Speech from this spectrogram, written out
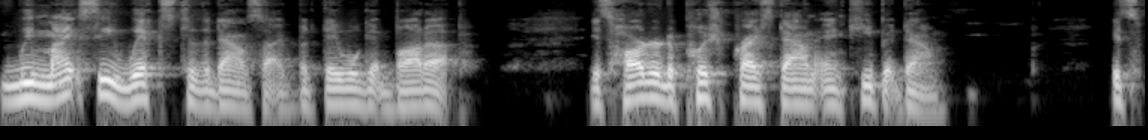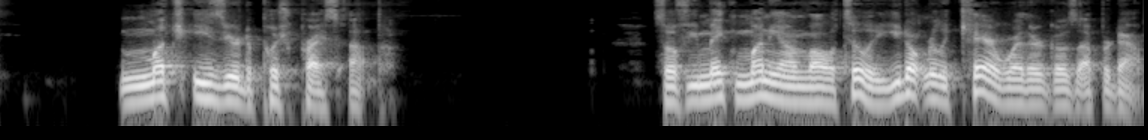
we might see wicks to the downside, but they will get bought up. It's harder to push price down and keep it down. It's much easier to push price up. So if you make money on volatility, you don't really care whether it goes up or down.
